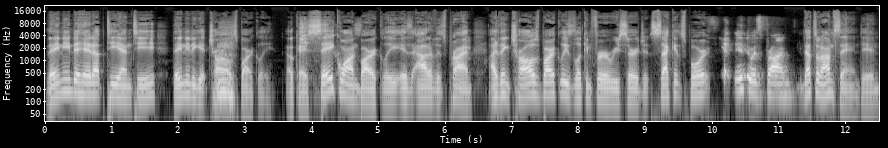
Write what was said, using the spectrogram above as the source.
They need to hit up TNT. They need to get Charles Barkley. Okay, Saquon Barkley is out of his prime. I think Charles Barkley's looking for a resurgence. Second sport. Into his prime. That's what I'm saying, dude.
